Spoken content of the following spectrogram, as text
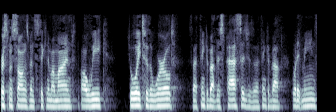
Christmas song has been sticking in my mind all week. Joy to the world. As I think about this passage, as I think about what it means,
